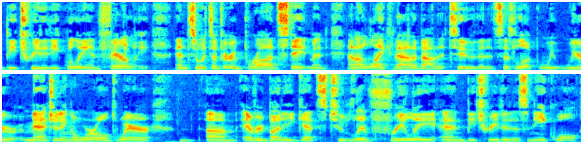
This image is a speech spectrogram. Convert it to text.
be treated equally and fairly. And so it's a very broad statement, and I like that about it too. That it says, look, we, we're imagining a world where um, everybody gets to live freely and be treated as an equal.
